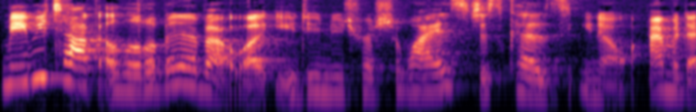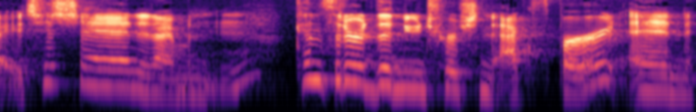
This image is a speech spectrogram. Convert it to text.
maybe talk a little bit about what you do nutrition wise just because you know i'm a dietitian and i'm Mm-hmm. considered the nutrition expert and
